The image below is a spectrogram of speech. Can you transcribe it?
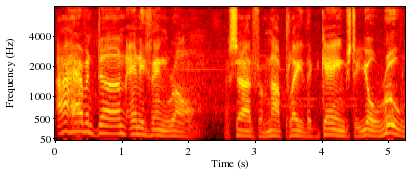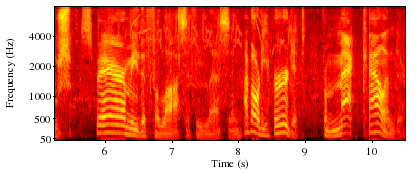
I haven't done anything wrong, aside from not play the games to your rules. spare me the philosophy lesson. I've already heard it from Mac Callander.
